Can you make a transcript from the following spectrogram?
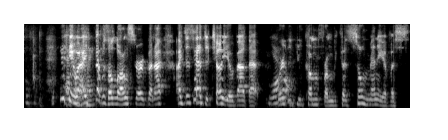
anyway, that was a long story, but I, I just had to tell you about that. Yeah. Where did you come from? Because so many of us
